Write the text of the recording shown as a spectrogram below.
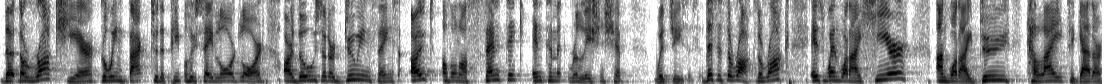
The, the rock here, going back to the people who say, Lord, Lord, are those that are doing things out of an authentic, intimate relationship with Jesus. This is the rock. The rock is when what I hear and what I do collide together.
